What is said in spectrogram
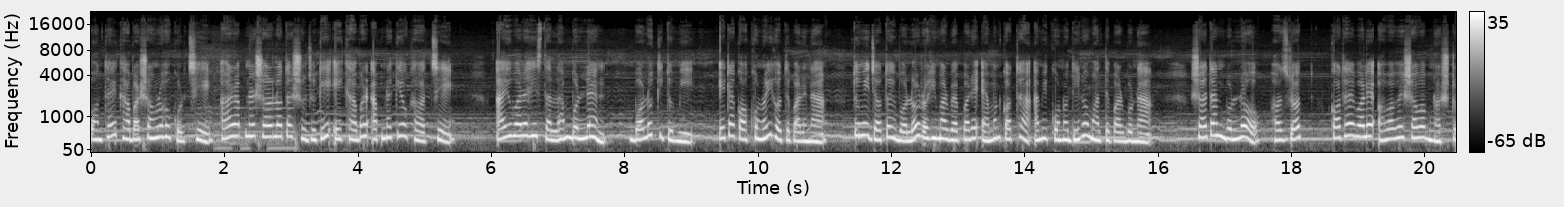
পন্থায় খাবার সংগ্রহ করছে আর আপনার সরলতার সুযোগে এই খাবার আপনাকেও খাওয়াচ্ছে। আয়ুব আলাহিসাল্লাম বললেন, বলো কি তুমি, এটা কখনোই হতে পারে না। তুমি যতই বলো রহিমার ব্যাপারে এমন কথা আমি কোনোদিনও মানতে পারব না। শয়তান বলল হজরত কথায় বলে অভাবের স্বভাব নষ্ট।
